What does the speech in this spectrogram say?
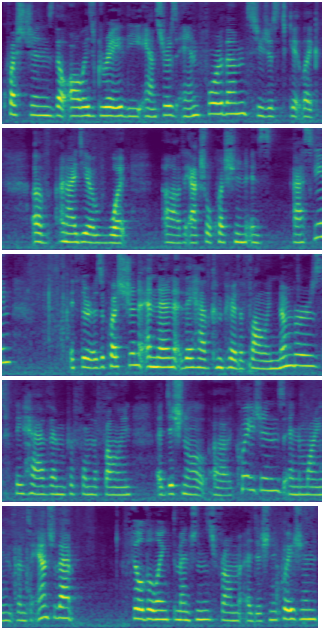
questions, they'll always gray the answers in for them to just get like of an idea of what uh, the actual question is asking if there is a question, and then they have compare the following numbers. They have them perform the following additional uh, equations and wanting them to answer that. Fill the length dimensions from addition equation.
